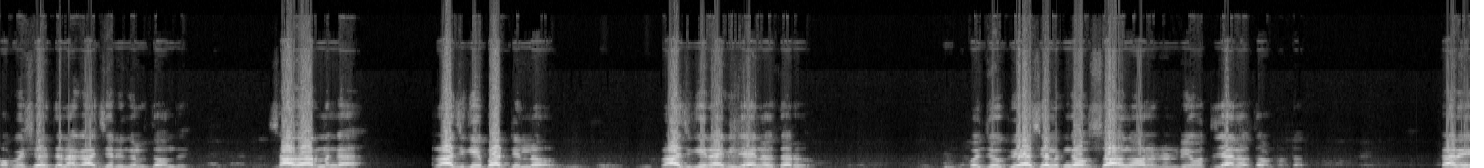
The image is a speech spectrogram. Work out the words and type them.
ఒక విషయం అయితే నాకు ఆశ్చర్యం కలుగుతూ ఉంది సాధారణంగా రాజకీయ పార్టీల్లో రాజకీయ నాయకులు జాయిన్ అవుతారు. కొంచెం క్రియాశీలకంగా ఉత్సాహంగా ఉన్నటువంటి యువత జాయిన్ అవుతూ ఉంటుంటారు. కానీ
